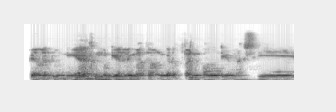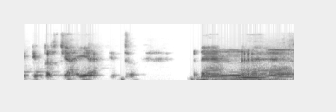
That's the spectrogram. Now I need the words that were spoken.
Piala Dunia, kemudian lima tahun ke depan kalau dia masih dipercaya gitu. Dan Hmm. eh,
